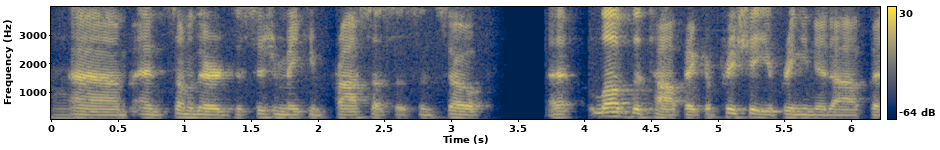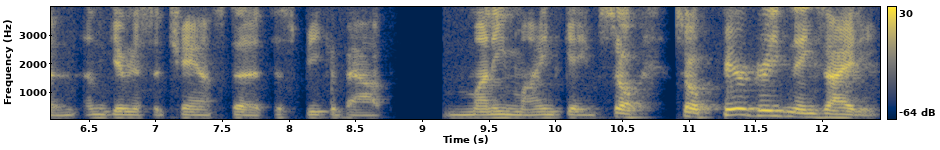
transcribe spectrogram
Mm. um, and some of their decision making processes. And so, uh, love the topic. Appreciate you bringing it up and, and giving us a chance to to speak about money mind games. So so fear, greed, and anxiety.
